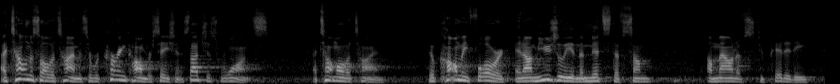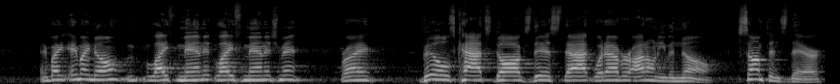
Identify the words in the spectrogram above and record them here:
I tell him this all the time. It's a recurring conversation. It's not just once. I tell him all the time. He'll call me forward, and I'm usually in the midst of some amount of stupidity. Anybody, anybody know life, man, life management, right? Bills, cats, dogs, this, that, whatever. I don't even know. Something's there.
